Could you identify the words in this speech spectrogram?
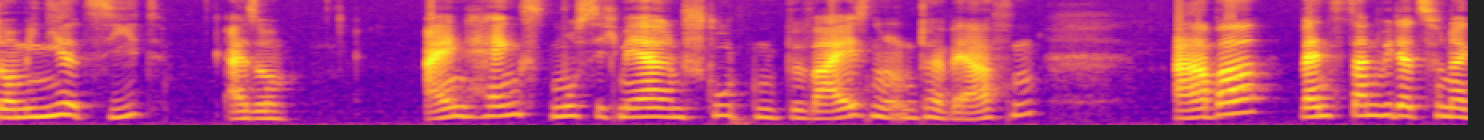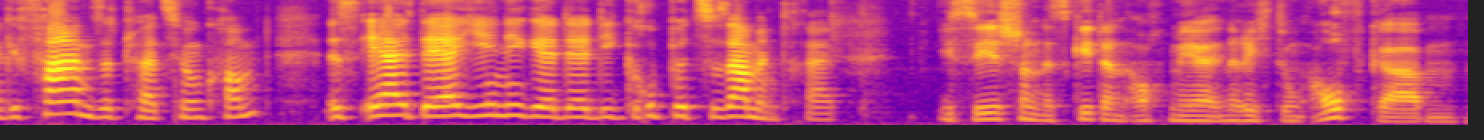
dominiert sieht. Also ein Hengst muss sich mehreren Stuten beweisen und unterwerfen. Aber wenn es dann wieder zu einer Gefahrensituation kommt, ist er derjenige, der die Gruppe zusammentreibt. Ich sehe schon, es geht dann auch mehr in Richtung Aufgaben.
